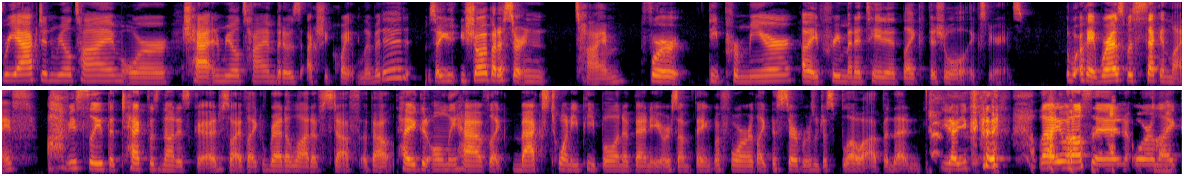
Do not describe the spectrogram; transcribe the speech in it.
react in real time or chat in real time, but it was actually quite limited. So you, you show up at a certain time for the premiere of a premeditated like visual experience okay whereas with second life obviously the tech was not as good so i've like read a lot of stuff about how you could only have like max 20 people in a venue or something before like the servers would just blow up and then you know you couldn't let anyone else in or like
